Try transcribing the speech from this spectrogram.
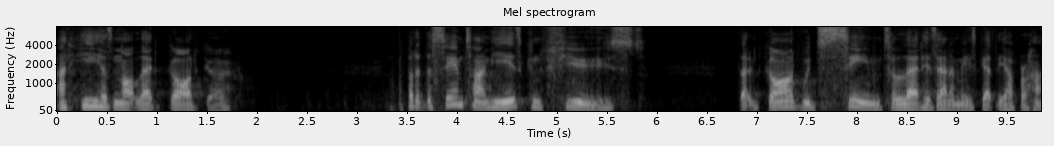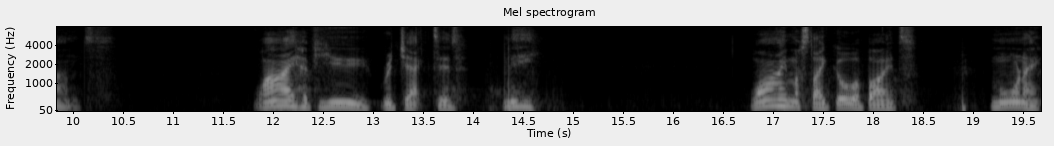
and he has not let God go. But at the same time, he is confused that God would seem to let his enemies get the upper hand. Why have you rejected me? Why must I go about mourning?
